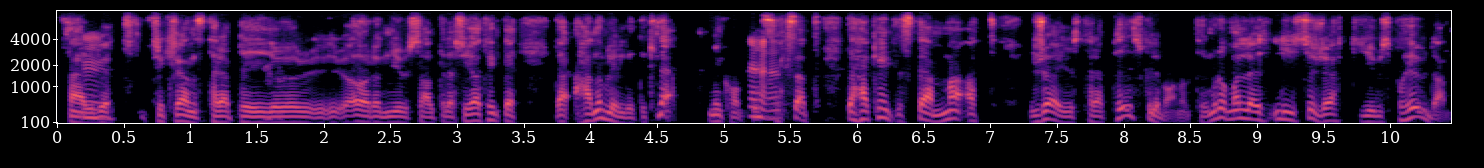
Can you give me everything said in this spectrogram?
Sån här, mm. vet, frekvensterapi och öronljus och allt det där. Så jag tänkte, han har blivit lite knäpp, min kompis. Mm. Så att, det här kan inte stämma att rödljusterapi skulle vara någonting. Och då man lyser rött ljus på huden.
